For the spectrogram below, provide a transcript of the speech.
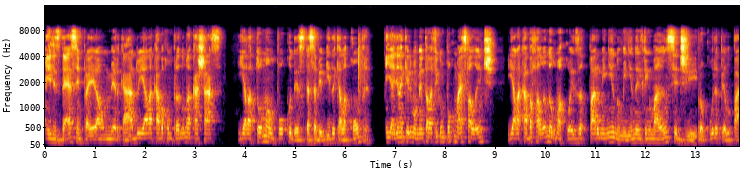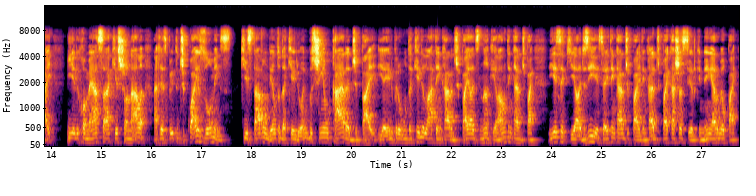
eles descem para ir a um mercado e ela acaba comprando uma cachaça. E ela toma um pouco desse, dessa bebida que ela compra. E ali naquele momento ela fica um pouco mais falante. E ela acaba falando alguma coisa para o menino. O menino ele tem uma ânsia de procura pelo pai. E ele começa a questioná-la a respeito de quais homens que estavam dentro daquele ônibus tinham cara de pai. E aí ele pergunta: aquele lá tem cara de pai? Ela diz: não, aquele lá não tem cara de pai. E esse aqui? Ela diz: e esse aí tem cara de pai, tem cara de pai cachaceiro, que nem era o meu pai.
